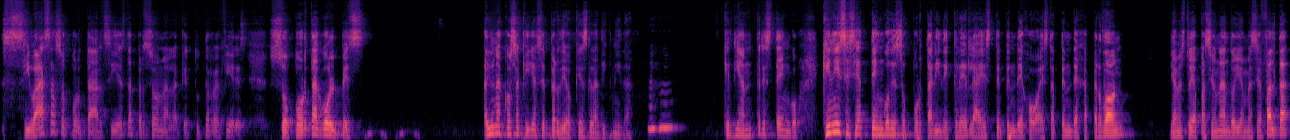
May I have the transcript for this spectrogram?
si vas a soportar, si esta persona a la que tú te refieres soporta golpes, hay una cosa que ya se perdió, que es la dignidad. ¿Qué diantres tengo? ¿Qué necesidad tengo de soportar y de creerle a este pendejo o a esta pendeja? Perdón, ya me estoy apasionando, ya me hacía falta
